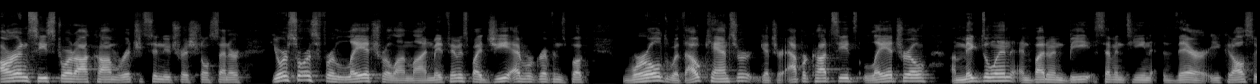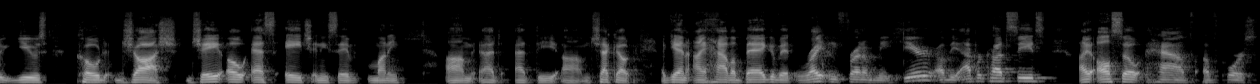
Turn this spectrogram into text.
rncstore.com, Richardson Nutritional Center, your source for Laetrile online, made famous by G. Edward Griffin's book, World Without Cancer. Get your apricot seeds, Laetrile, amygdalin, and vitamin B17 there. You could also use code JOSH, J O S H, and you save money um, at at the um, checkout. Again, I have a bag of it right in front of me here of the apricot seeds. I also have, of course,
